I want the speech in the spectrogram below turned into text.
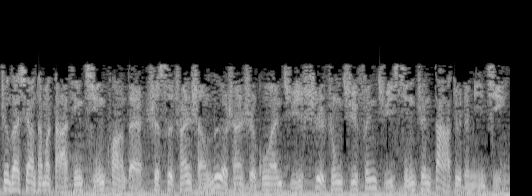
正在向他们打听情况的是四川省乐山市公安局市中区分局刑侦大队的民警。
